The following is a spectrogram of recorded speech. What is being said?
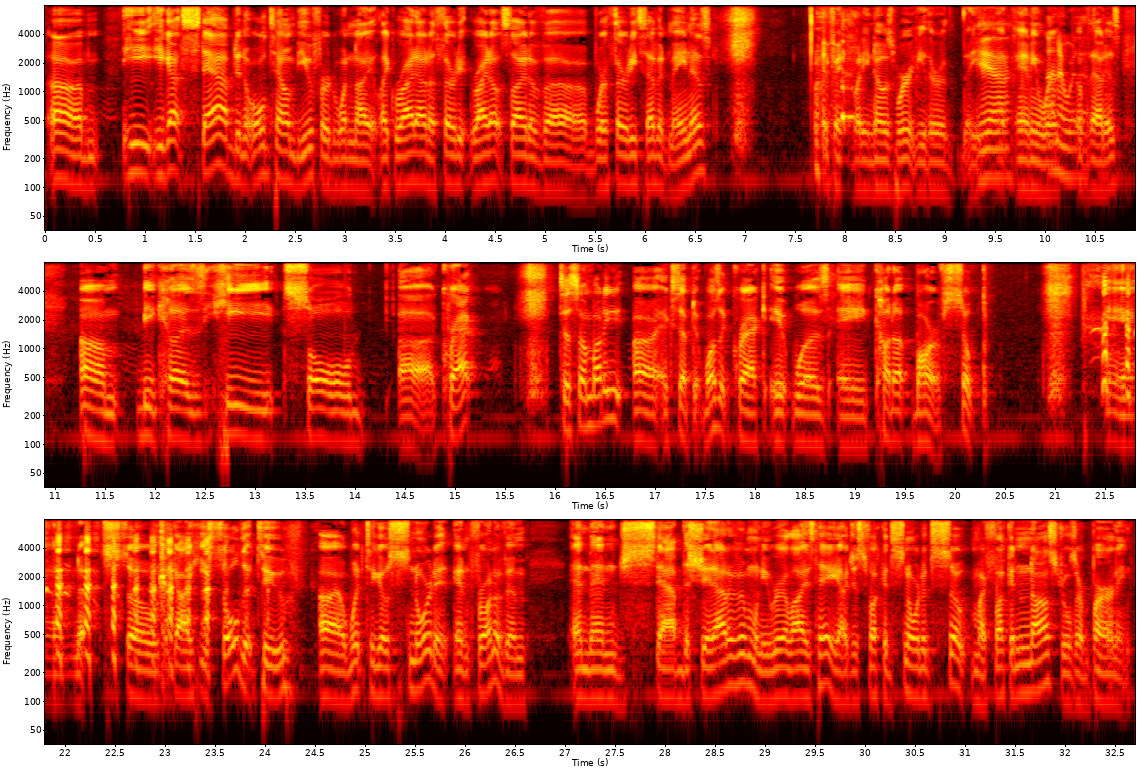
Um, he he got stabbed in Old Town Buford one night, like right out of thirty, right outside of uh, where Thirty Seven Main is. If anybody knows where either the, Yeah. anywhere where of that's that is, um, because he sold uh, crack to somebody, uh, except it wasn't crack; it was a cut up bar of soap. and so the guy he sold it to uh, went to go snort it in front of him and then stabbed the shit out of him when he realized, hey, I just fucking snorted soap. My fucking nostrils are burning.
